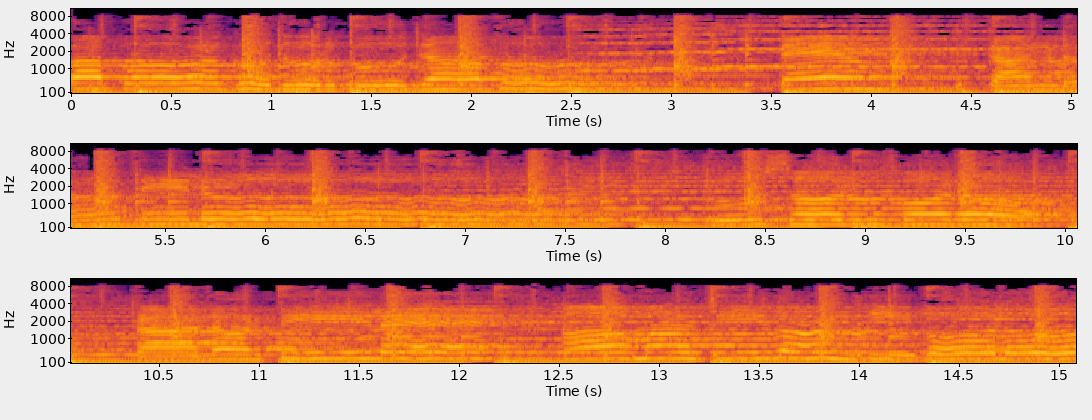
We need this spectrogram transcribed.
পাপৰ গধুৰ বুজাব তেওঁ কান্ধতে তেল। ক্ৰুচৰ ওপৰত প্ৰাণৰ পিলে আমাৰ জীৱন দিবলৈ।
